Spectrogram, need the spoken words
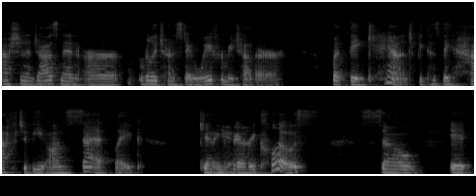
Ashton and Jasmine are really trying to stay away from each other, but they can't because they have to be on set, like getting yeah. very close. So it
